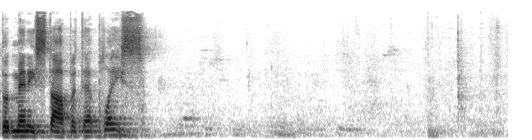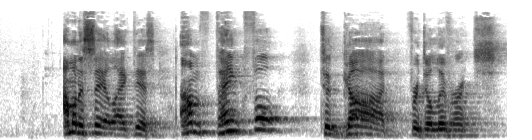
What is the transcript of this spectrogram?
but many stop at that place. I'm going to say it like this I'm thankful to God for deliverance.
